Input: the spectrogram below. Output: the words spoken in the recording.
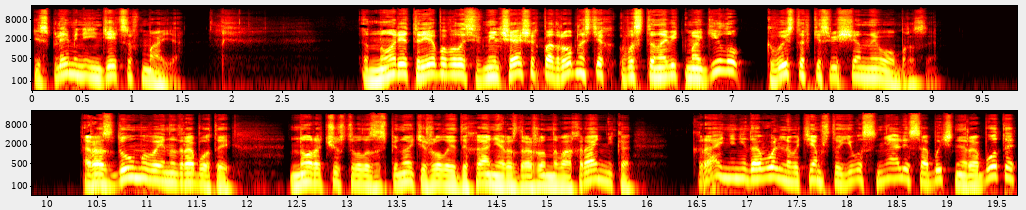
из племени индейцев майя. Норе требовалось в мельчайших подробностях восстановить могилу к выставке «Священные образы». Раздумывая над работой, Нора чувствовала за спиной тяжелое дыхание раздраженного охранника, крайне недовольного тем, что его сняли с обычной работы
